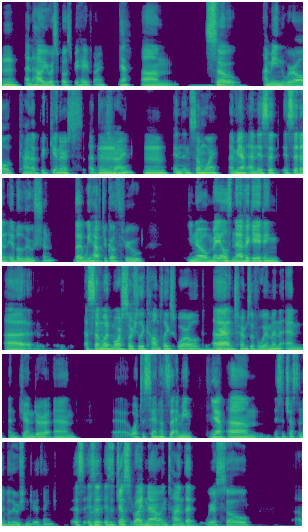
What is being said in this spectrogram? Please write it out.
Mm. and how you were supposed to behave, right? Yeah. Um. So, I mean, we're all kind of beginners at this, Mm. right? Mm, in in some way. I mean, Yeah. and is it is it an evolution that we have to go through? You know, males navigating uh, a somewhat more socially complex world uh, Yeah. in terms of women and and gender and uh, what to say and not to say. I mean, yeah. um, is it just an evolution? Do you think? Is is it is it just right now in time that we're so uh,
